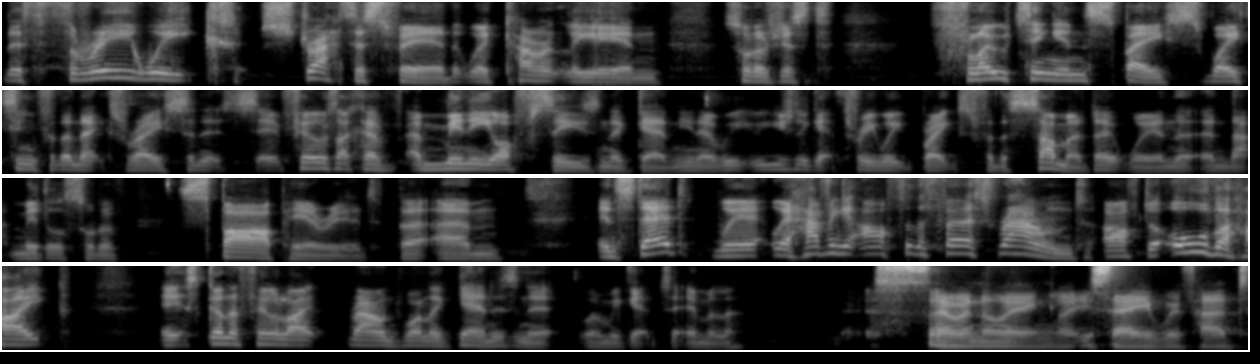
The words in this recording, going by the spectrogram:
the three week stratosphere that we're currently in, sort of just floating in space, waiting for the next race. And it's it feels like a, a mini off season again. You know, we, we usually get three week breaks for the summer, don't we? In, the, that middle sort of spa period. But um, instead, we're we're having it after the first round. After all the hype, it's going to feel like round one again, isn't it? When we get to Imola. so annoying. Like you say, we've had.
